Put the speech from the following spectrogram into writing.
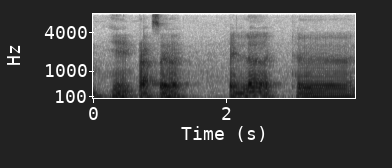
ำเหตุประเสริฐ เป็นเลิศ เทิน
